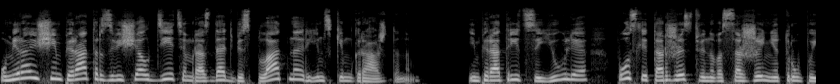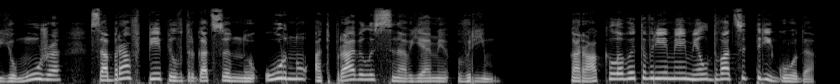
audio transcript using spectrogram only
умирающий император завещал детям раздать бесплатно римским гражданам. Императрица Юлия после торжественного сожжения трупа ее мужа, собрав пепел в драгоценную урну, отправилась с сыновьями в Рим. Каракала в это время имел 23 года,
